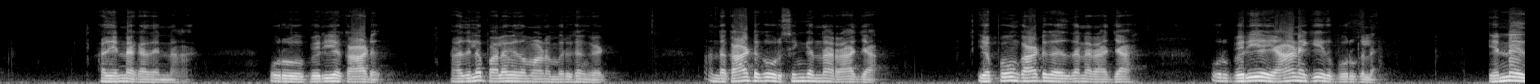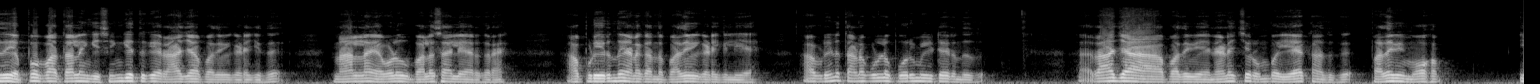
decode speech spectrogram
அது என்ன கதைன்னா ஒரு பெரிய காடு. அதில் பலவிதமான மிருகங்கள். அந்த காட்டுக்கு ஒரு சிங்கம் தான் ராஜா. எப்பவும் காட்டுக்கு அதுதானே ராஜா. ஒரு பெரிய யானைக்கு இது பொறுக்கலை. என்ன இது? எப்போ பார்த்தாலும் இங்கே சிங்கத்துக்கே ராஜா பதவி கிடைக்குது. நான்லாம் எவ்வளவு பலசாலியாக இருக்கிறேன். அப்படி இருந்தும் எனக்கு அந்த பதவி கிடைக்கலையே அப்படின்னு தனக்குள்ளே பொறுமிக்கிட்டே இருந்தது. ராஜா பதவியை நினச்சி ரொம்ப ஏக்கம் அதுக்கு. பதவி மோகம்.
